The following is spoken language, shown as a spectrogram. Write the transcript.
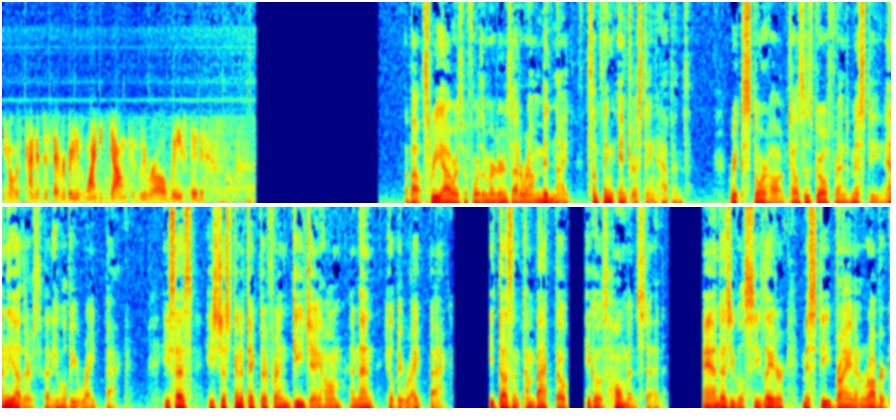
you know, it was kind of just everybody was winding down because we were all wasted. About three hours before the murders, at around midnight, something interesting happens. Rick Storhaug tells his girlfriend Misty and the others that he will be right back. He says he's just going to take their friend DJ home and then he'll be right back. He doesn't come back though, he goes home instead. And as you will see later, Misty, Brian, and Robert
